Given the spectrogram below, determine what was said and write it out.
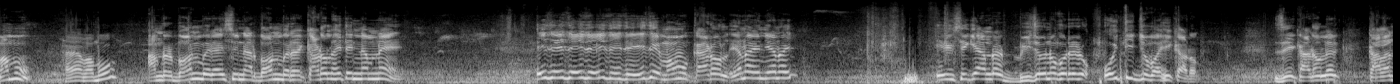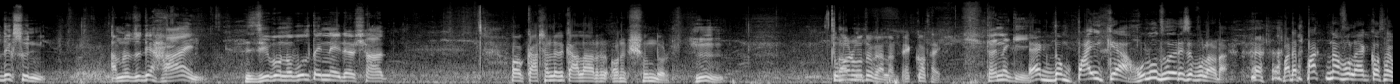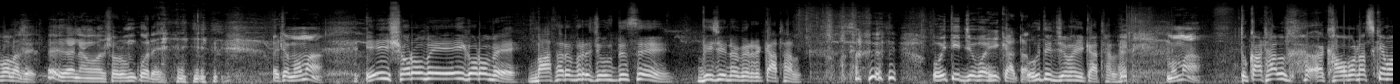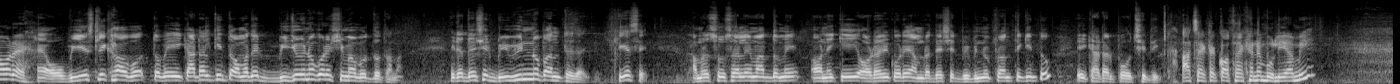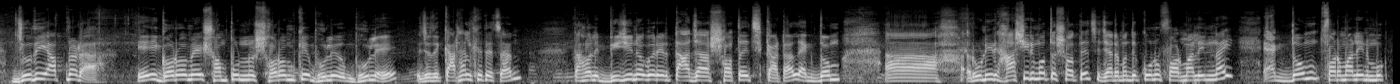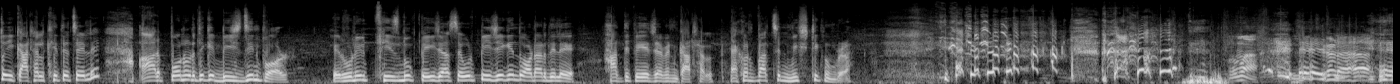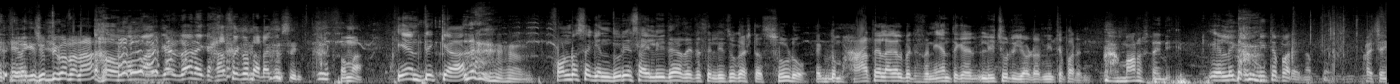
মামু? হ্যাঁ মামু? আমরা বন বেড়াইছি না আর বন বেড়াই কাড়ল হাইতেন নাম নে। এই যে এই যে এই যে এই যে এই যে এই যে মামু কাড়ল এ নয় এ নয় এই হচ্ছে কি আমরা বিজয়নগরের ঐতিহ্যবাহী কাড়ল। যে কাড়লের কালার দেখ শুননি। আমরা যদি হাইন জীবনও বলতেন না এটার স্বাদ। ও কাঁঠালের কালার অনেক সুন্দর। হুম। তোমার মতো কালার এক কথায়। তাই নাকি? একদম পাইকা হলুদ হয়ে রয়েছে পোলাটা। মানে পাকনা পোলা এক কথায় বলা যায়। এই জানি আমার সরম করে। আচ্ছা মামা। এই সরমে এই গরমে মাথার উপরে চলতেছে বিজয়নগরের কাঁঠাল। ঐতিহ্যবাহী কাঁঠাল। ঐতিহ্যবাহী কাঁঠাল। মামা। তো কাঁঠাল খাওয়াবো না আজকে মামারে? হ্যাঁ অবভিয়াসলি খাওয়াবো তবে এই কাঁঠাল কিন্তু আমাদের বিজয়নগরের সীমাবদ্ধতা না। এটা দেশের বিভিন্ন প্রান্তে যায় ঠিক আছে? আমরা সোশ্যালের মাধ্যমে অনেকেই অর্ডার করে আমরা দেশের বিভিন্ন প্রান্তে কিন্তু এই কাঁঠাল পৌঁছে দিই। আচ্ছা একটা কথা এখানে বলি আমি। যদি আপনারা এই গরমে সম্পূর্ণ সরমকে ভুলে ভুলে যদি কাঁঠাল খেতে চান, তাহলে বিজয়নগরের তাজা সতেজ কাঁঠাল, একদম রুনির হাসির মতো সতেজ, যার মধ্যে কোনো ফরমালিন নাই, একদম ফরমালিন মুক্ত এই কাঁঠাল খেতে চাইলে। আর পনেরো থেকে বিশ দিন পর রুনির ফেসবুক পেজ আছে, ওর পেজে কিন্তু অর্ডার দিলে হাতে পেয়ে যাবেন কাঁঠাল। এখন পাচ্ছেন মিষ্টি কুমড়া। মামা এটা কি সত্যি কথা না? ও মামা ডাইরেক্ট হাসে কথাটা করছেন মামা এন থেকে পনেরো সেকেন্ড দূরে চাইলেই দেখা যাইতেছে লিচু গাছটা ছুড়ো একদম হাতে লাগাল পেতেছেন এন থেকে লিচুর নিতে পারেন। মানুষ নাই নিতে পারেন আপনি। আচ্ছা।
